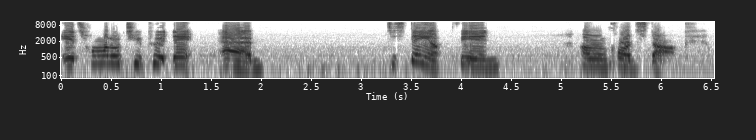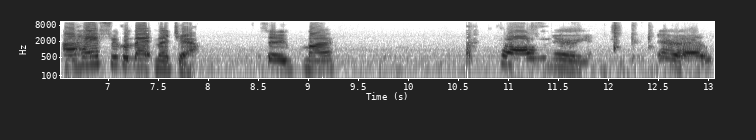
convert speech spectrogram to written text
it's harder to put that, um, to stamp than on cardstock. I have figured that much out. So my trials and area, arrow.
